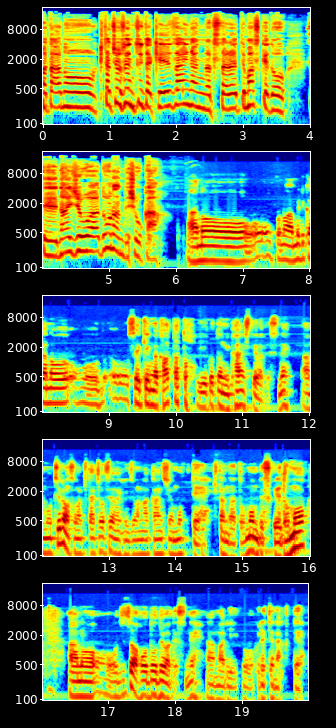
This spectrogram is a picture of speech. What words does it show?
また、あの、北朝鮮については経済難が伝えられてますけど、えー、内情はどうなんでしょうか？あの、このアメリカの政権が変わったということに関してはですね、あもちろんその北朝鮮は非常な関心を持ってきたんだと思うんですけれども、あの、実は報道ではですね、あまりこう触れてなくて、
